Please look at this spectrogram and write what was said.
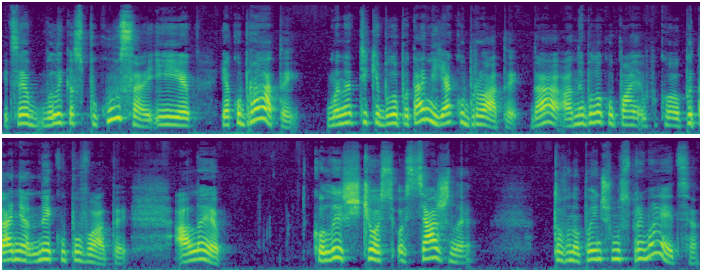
І це велика спокуса, і як обрати. У мене тільки було питання, як обрати, да? а не було питання не купувати. Але коли щось осяжне, то воно по-іншому сприймається.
